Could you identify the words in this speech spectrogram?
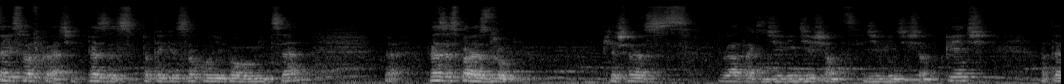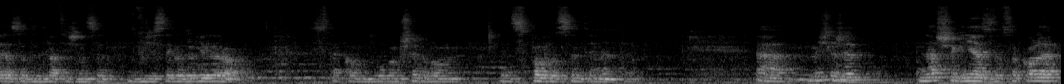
Stanisław Kracik, prezes PTG Sokół Niepołomice. Prezes po raz drugi. Pierwszy raz w latach 90-95, a teraz od 2022 roku. Z taką długą przerwą, więc powrót z sentymentem. A myślę, że nasze gniazdo Sokole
